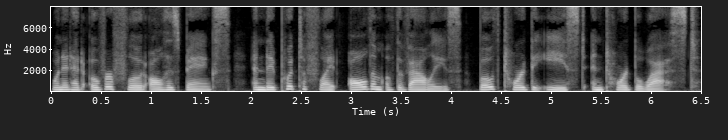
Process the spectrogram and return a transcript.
when it had overflowed all his banks, and they put to flight all them of the valleys, both toward the east and toward the west.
